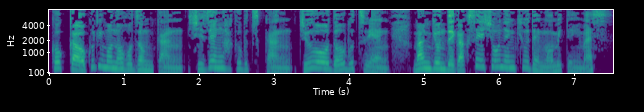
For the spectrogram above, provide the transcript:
国家贈り物保存館、自然博物館、中央動物園、マンギョンで学生少年宮殿を見ています。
